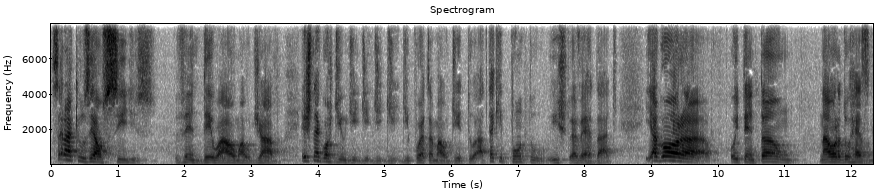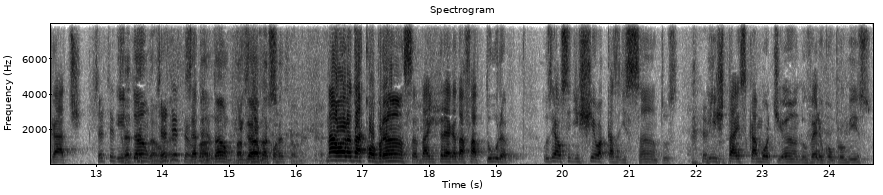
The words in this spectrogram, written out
será que o Zé Alcides vendeu a alma ao diabo? Este negócio de, de, de, de, de poeta maldito, até que ponto isto é verdade? E agora, oitentão, na hora do resgate, Setentão. então, Setentão. setentão, Passamos digamos, a correção, né? na hora da cobrança, da entrega da fatura, o Zé Alcide encheu a casa de Santos e está escamoteando o velho compromisso.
